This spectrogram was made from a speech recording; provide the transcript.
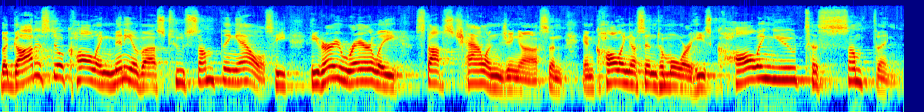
But God is still calling many of us to something else. He, he very rarely stops challenging us and, and calling us into more. He's calling you to something.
